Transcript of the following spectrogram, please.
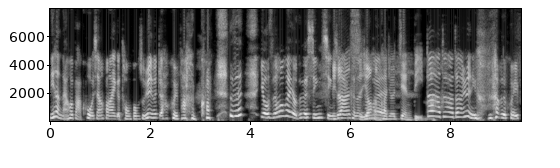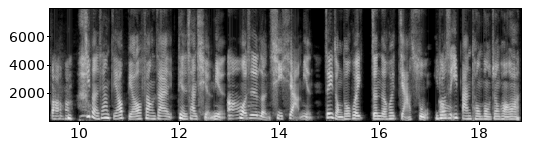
你很难会把扩香放在一个通风处，因为你会觉得它挥发很快，就是有时候会有这个心情。你说它所以可能使用很快就就会见底嘛？对啊，对啊，对啊，因为你 它不是挥发吗？基本上只要不要放在电扇前面，哦或者是冷气下面，这一种都会真的会加速。你说是哦。一般通风状况的话，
